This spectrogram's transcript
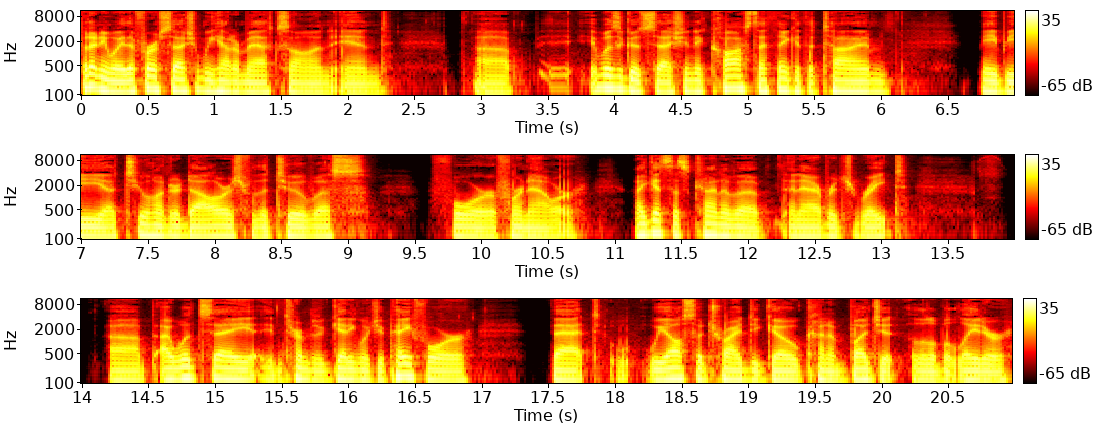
But anyway, the first session we had our masks on, and uh, it was a good session. It cost, I think, at the time, maybe uh, two hundred dollars for the two of us for for an hour. I guess that's kind of a an average rate. Uh, I would say, in terms of getting what you pay for, that we also tried to go kind of budget a little bit later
